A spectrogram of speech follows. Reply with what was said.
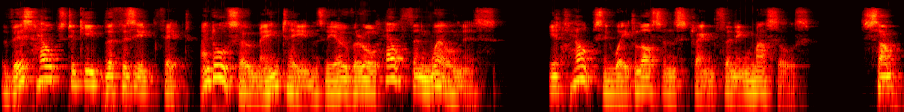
This helps to keep the physique fit and also maintains the overall health and wellness. It helps in weight loss and strengthening muscles. Some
